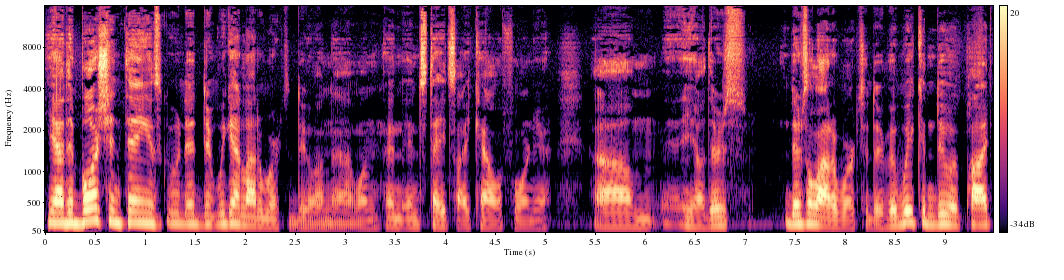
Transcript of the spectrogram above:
Yeah, the abortion thing is we got a lot of work to do on that one, in, in states like California. Um, you know, there's there's a lot of work to do, but we can do a pod,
